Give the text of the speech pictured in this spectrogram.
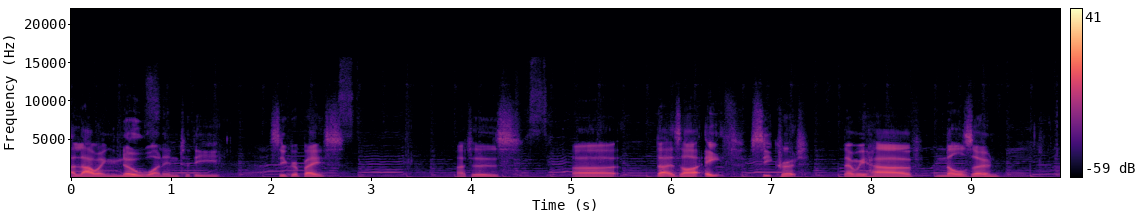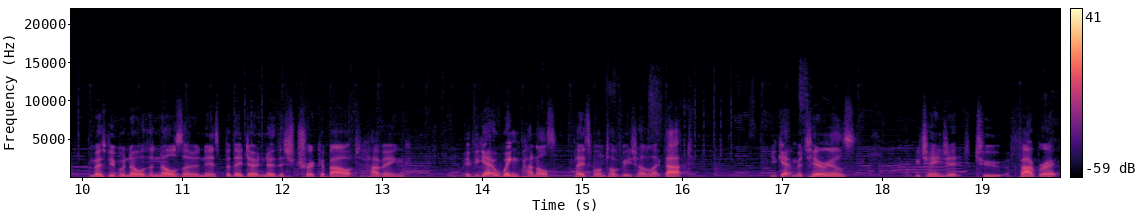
allowing no one into the secret base. That is, uh, that is our eighth secret. Then we have null zone. Most people know what the null zone is, but they don't know this trick about having, if you get wing panels, place them on top of each other like that. You get materials. You change it to fabric,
